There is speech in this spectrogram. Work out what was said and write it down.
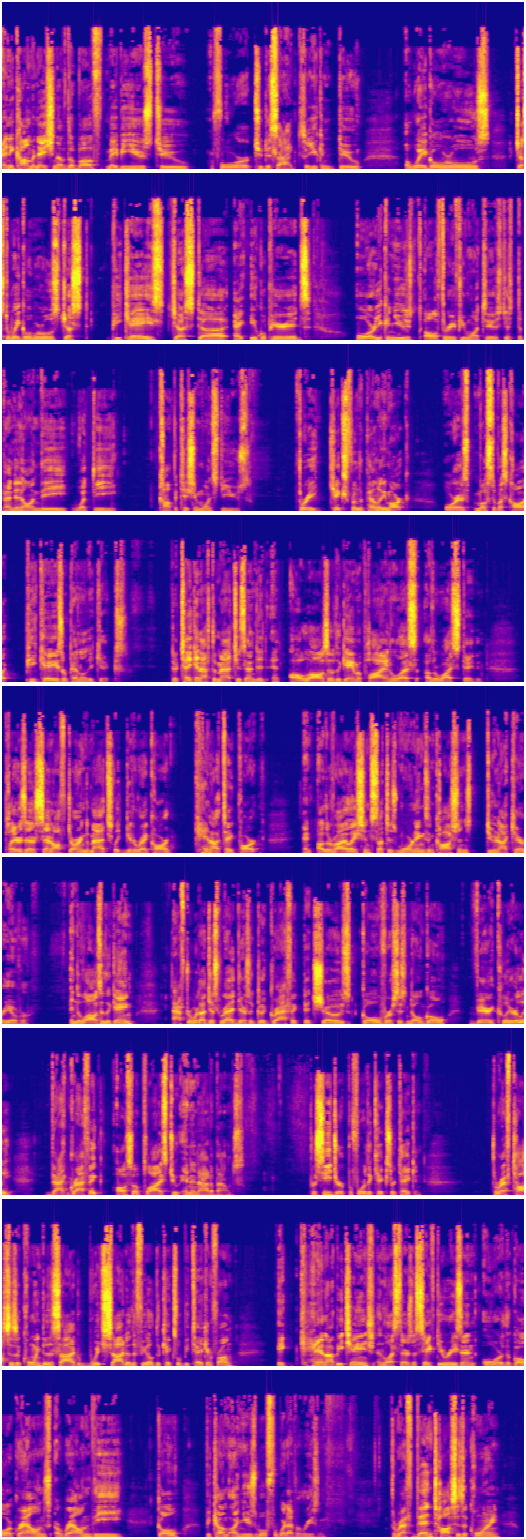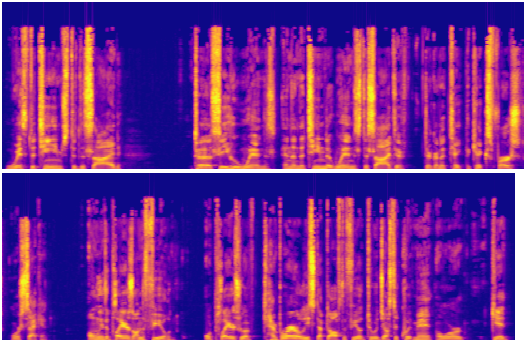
Any combination of the above may be used to for to decide. So you can do away goal rules, just away goal rules, just PKs, just uh, equal periods, or you can use all three if you want to. It's just dependent on the what the competition wants to use. Three kicks from the penalty mark or as most of us call it, PKs or penalty kicks. They're taken after the match has ended and all laws of the game apply unless otherwise stated. Players that are sent off during the match, like get a red card, cannot take part, and other violations such as warnings and cautions do not carry over. In the laws of the game, after what I just read, there's a good graphic that shows goal versus no goal very clearly. That graphic also applies to in and out of bounds. Procedure before the kicks are taken. The ref tosses a coin to decide which side of the field the kicks will be taken from. It cannot be changed unless there's a safety reason or the goal or grounds around the goal become unusable for whatever reason. The ref then tosses a coin with the teams to decide to see who wins, and then the team that wins decides if they're going to take the kicks first or second. Only the players on the field or players who have temporarily stepped off the field to adjust equipment or get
